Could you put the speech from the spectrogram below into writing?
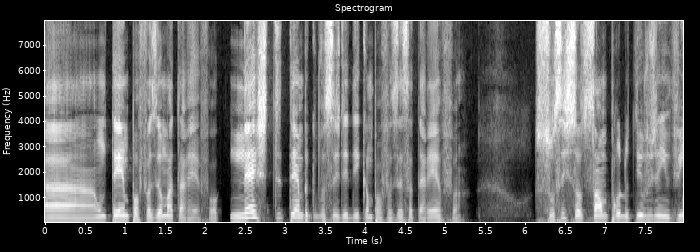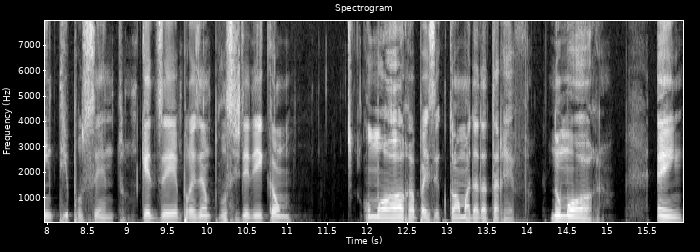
uh, um tempo a fazer uma tarefa. Neste tempo que vocês dedicam para fazer essa tarefa, se vocês só são produtivos em 20%, quer dizer, por exemplo, vocês dedicam uma hora para executar uma dada tarefa. Numa hora, em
